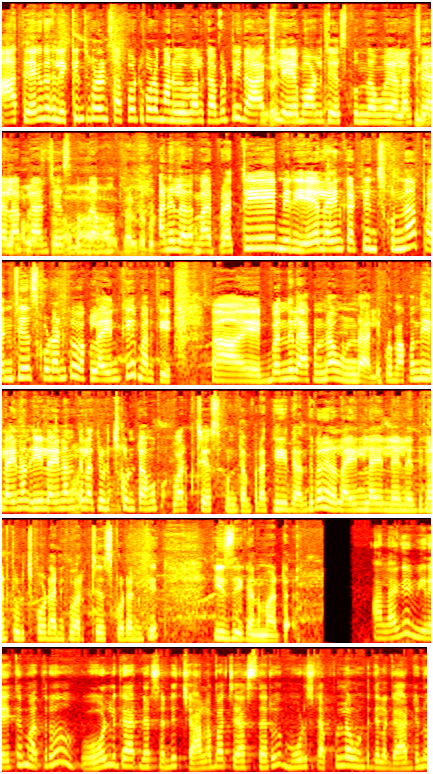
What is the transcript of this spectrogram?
ఆ తీగ జాతులు ఎక్కించుకోవడానికి సపోర్ట్ కూడా మనం ఇవ్వాలి కాబట్టి ఇది ఆర్చిలు ఏ మోడల్ చేసుకుందాము ఎలా ఎలా ప్లాన్ చేసుకుందాము అని ప్రతి మీరు ఏ లైన్ కట్టించుకున్నా పని చేసుకోవడానికి ఒక లైన్కి మనకి ఇబ్బంది లేకుండా ఉండాలి. ఇప్పుడు మాకుంది ఈ లైన్ ఈ లైన్ అంతా ఇలా తుడుచుకుంటాము వర్క్ చేసుకుంటాం ప్రతిది. అందుకని లైన్ లైన్ లైన్ ఎందుకంటే తుడుచుకోవడానికి వర్క్ చేసుకోవడానికి ఈజీగా అనమాట అలాగే వీరైతే మాత్రం ఓల్డ్ గార్డెనర్స్ అండి చాలా బాగా చేస్తారు. మూడు స్టెప్పుల్లో ఉంటుంది ఇలా గార్డెన్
